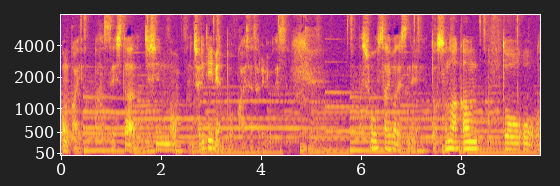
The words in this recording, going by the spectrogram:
今回発生した地震のチャリティーイベントを開催されるようです。詳細はですねそのアカウントをお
